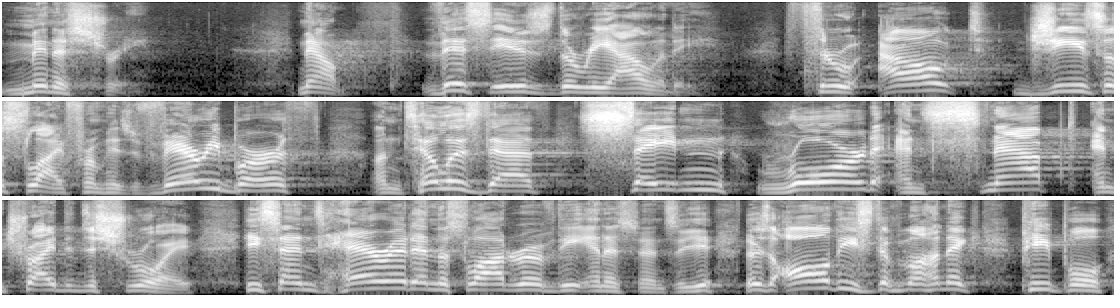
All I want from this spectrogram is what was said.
ministry. Now, this is the reality. Throughout Jesus' life, from his very birth until his death, Satan roared and snapped and tried to destroy. He sends Herod and the slaughter of the innocents. There's all these demonic people.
